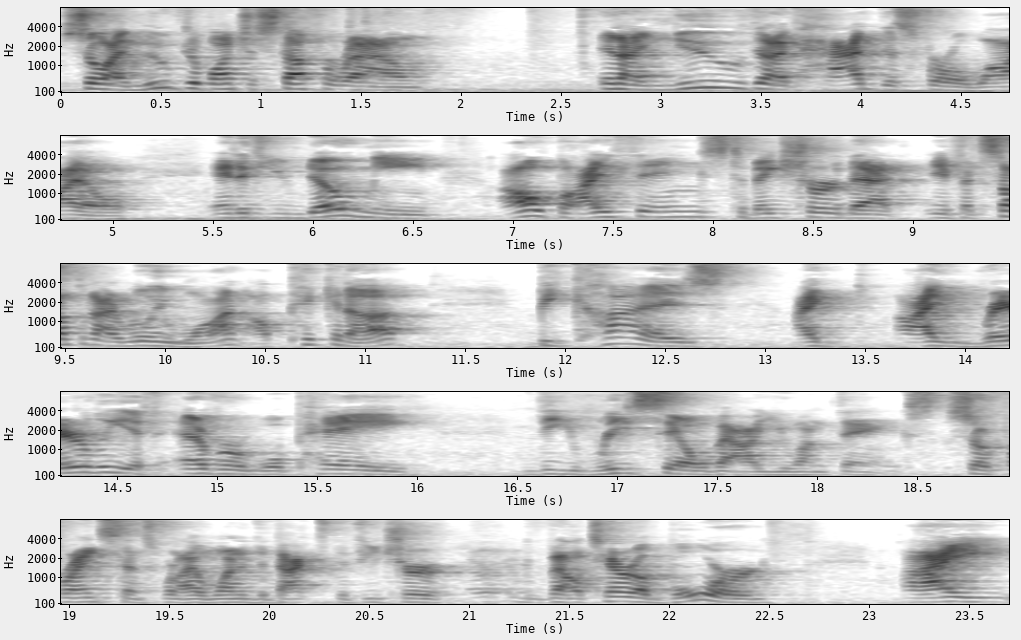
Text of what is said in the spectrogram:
So I moved a bunch of stuff around and I knew that I've had this for a while and if you know me, I'll buy things to make sure that if it's something I really want, I'll pick it up because I I rarely, if ever, will pay the resale value on things. So, for instance, when I wanted the Back to the Future Valterra board, I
